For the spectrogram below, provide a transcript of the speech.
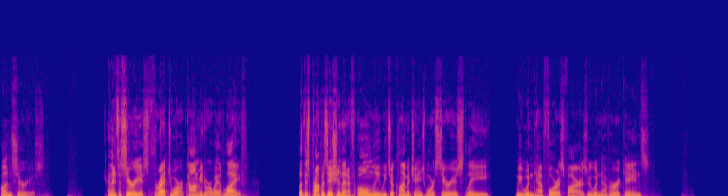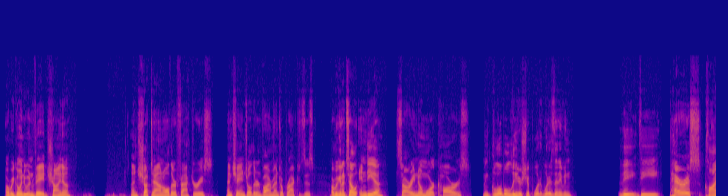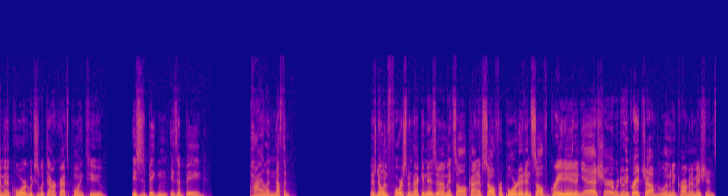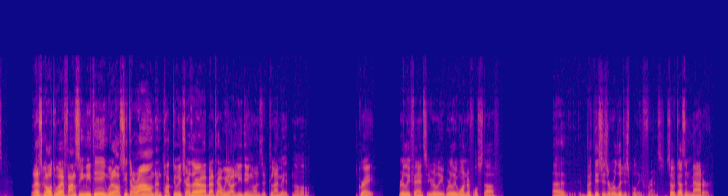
unserious. I mean, it's a serious threat to our economy, to our way of life. But this proposition that if only we took climate change more seriously, we wouldn't have forest fires, we wouldn't have hurricanes. Are we going to invade China and shut down all their factories and change all their environmental practices? Are we going to tell India, sorry, no more cars? I mean, global leadership, what, what is that even? the the Paris Climate Accord, which is what Democrats point to, is a big is a big pile of nothing. There's no enforcement mechanism. It's all kind of self-reported and self-graded. And yeah, sure, we're doing a great job limiting carbon emissions. Let's go to a fancy meeting. We'll all sit around and talk to each other about how we are leading on the climate. No, great, really fancy, really really wonderful stuff. Uh, but this is a religious belief, friends. So it doesn't matter.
